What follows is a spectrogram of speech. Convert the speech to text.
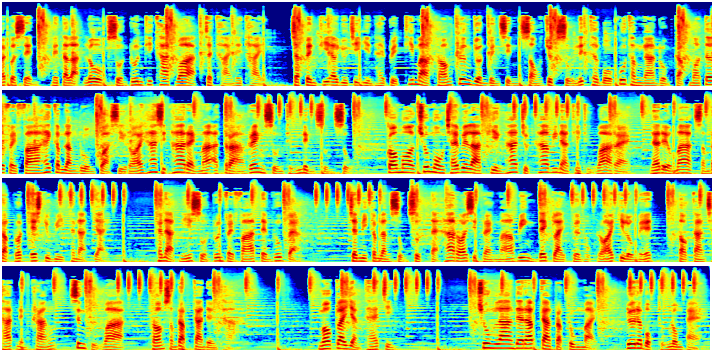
100%ในตลาดโลก ส่วนรุ่นที่คาดว่าจะขายในไทย จะเป็น PLUG In Hybrid ที่มาพร้อมเครื่องยนต์เบนซิน 2.0 ลิตรเทอร์โบคู่ทำงานรวมกับมอเตอร์ไฟฟ้าให้กำลังรวมกว่า 455 แรงม้าอัตราเร่ง0ถึง100 กมชั่วโมงใช้เวลาเพียง 5.5 วินาทีถือว่าแรง และเร็วมากสำหรับรถ SUV ขนาดใหญ่ ขนาดนี้ส่วนรุ่นไฟฟ้าเต็มรูปแบบ จะมีกำลังสูงสุดแต่ 510 แรงม้าวิ่งได้ไกลเกิน 600 กิโลเมตร ต่อการชาร์จหนึ่งครั้ง ซึ่งถือว่าพร้อมสำหรับการเดินทางงอไกลอย่างแท้จริง ช่วงล่างได้รับการปรับปรุงใหม่ ด้วยระบบถุงลมแอร์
